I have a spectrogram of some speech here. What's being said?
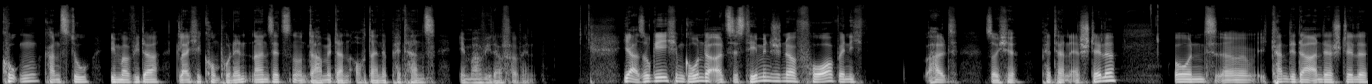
gucken kannst du immer wieder gleiche Komponenten einsetzen und damit dann auch deine Patterns immer wieder verwenden. Ja, so gehe ich im Grunde als Systemingenieur vor, wenn ich halt solche Pattern erstelle. Und äh, ich kann dir da an der Stelle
